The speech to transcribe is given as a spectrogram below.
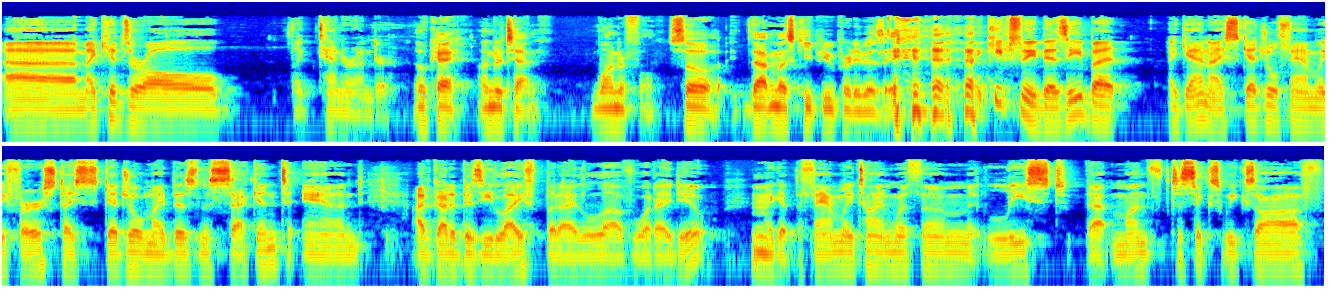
Uh, my kids are all like 10 or under. Okay, under 10. Wonderful. So that must keep you pretty busy. It keeps me busy, but again, I schedule family first. I schedule my business second, and I've got a busy life, but I love what I do. Hmm. I get the family time with them, at least that month to six weeks off.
